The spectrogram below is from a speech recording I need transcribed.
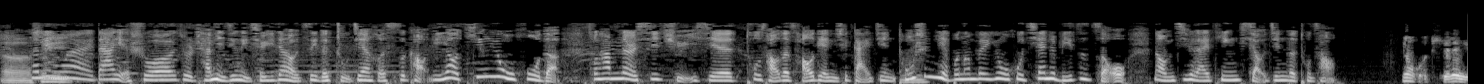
呃，那另外，大家也说，就是产品经理其实一定要有自己的主见和思考，你要听用户的，从他们那儿吸取一些吐槽的槽点，你去改进。同时，你也不能被用户牵着鼻子走。那我们继续来听小金的吐槽。用户提了一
